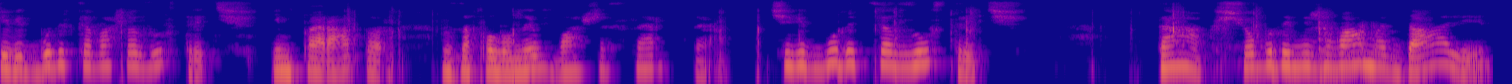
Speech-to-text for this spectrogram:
Чи відбудеться ваша зустріч? Імператор заполонив ваше серце. Чи відбудеться зустріч? Так, що буде між вами далі?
